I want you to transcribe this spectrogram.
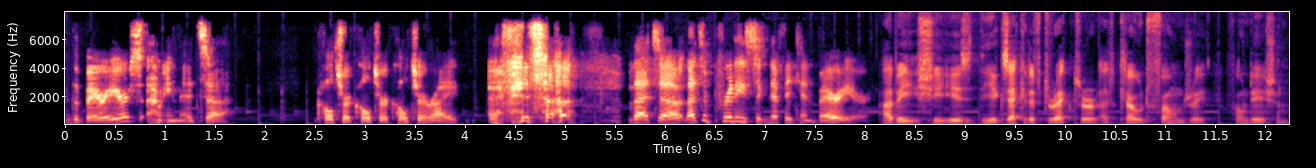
The barriers. I mean, it's a culture, culture, culture, right? If it's a, that's a that's a pretty significant barrier. Abby, she is the executive director at Cloud Foundry Foundation,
